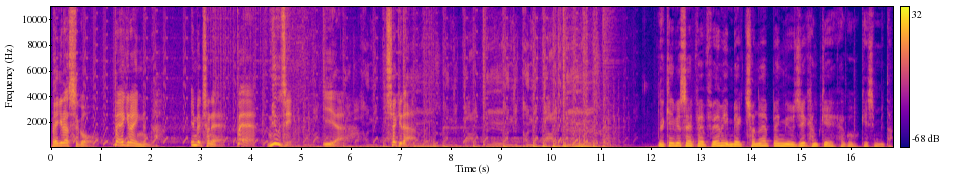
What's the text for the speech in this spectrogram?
백이라 쓰고 백이라 읽는다. 임백천의 백 뮤직. 이야. 체키라. 네, KBS FFM 임백천의 백뮤직 함께 하고 계십니다.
